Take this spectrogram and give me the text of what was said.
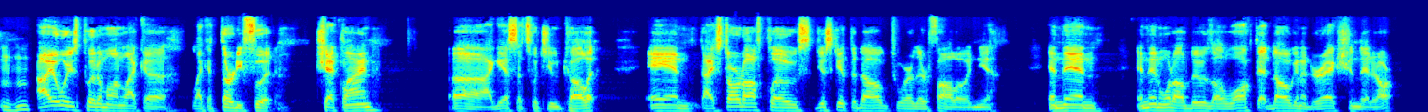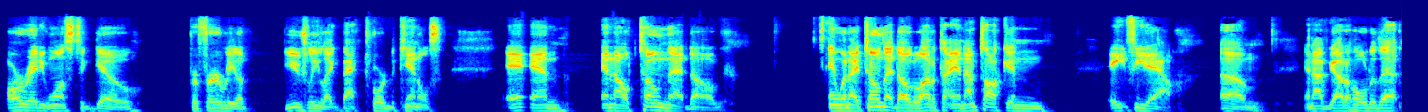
Mm-hmm. I always put them on like a like a 30 foot check line. Uh, I guess that's what you would call it. And I start off close, just get the dog to where they're following you. And then and then what I'll do is I'll walk that dog in a direction that it already wants to go, preferably usually like back toward the kennels, and and I'll tone that dog. And when I tone that dog, a lot of time, and I'm talking eight feet out, um, and I've got a hold of that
